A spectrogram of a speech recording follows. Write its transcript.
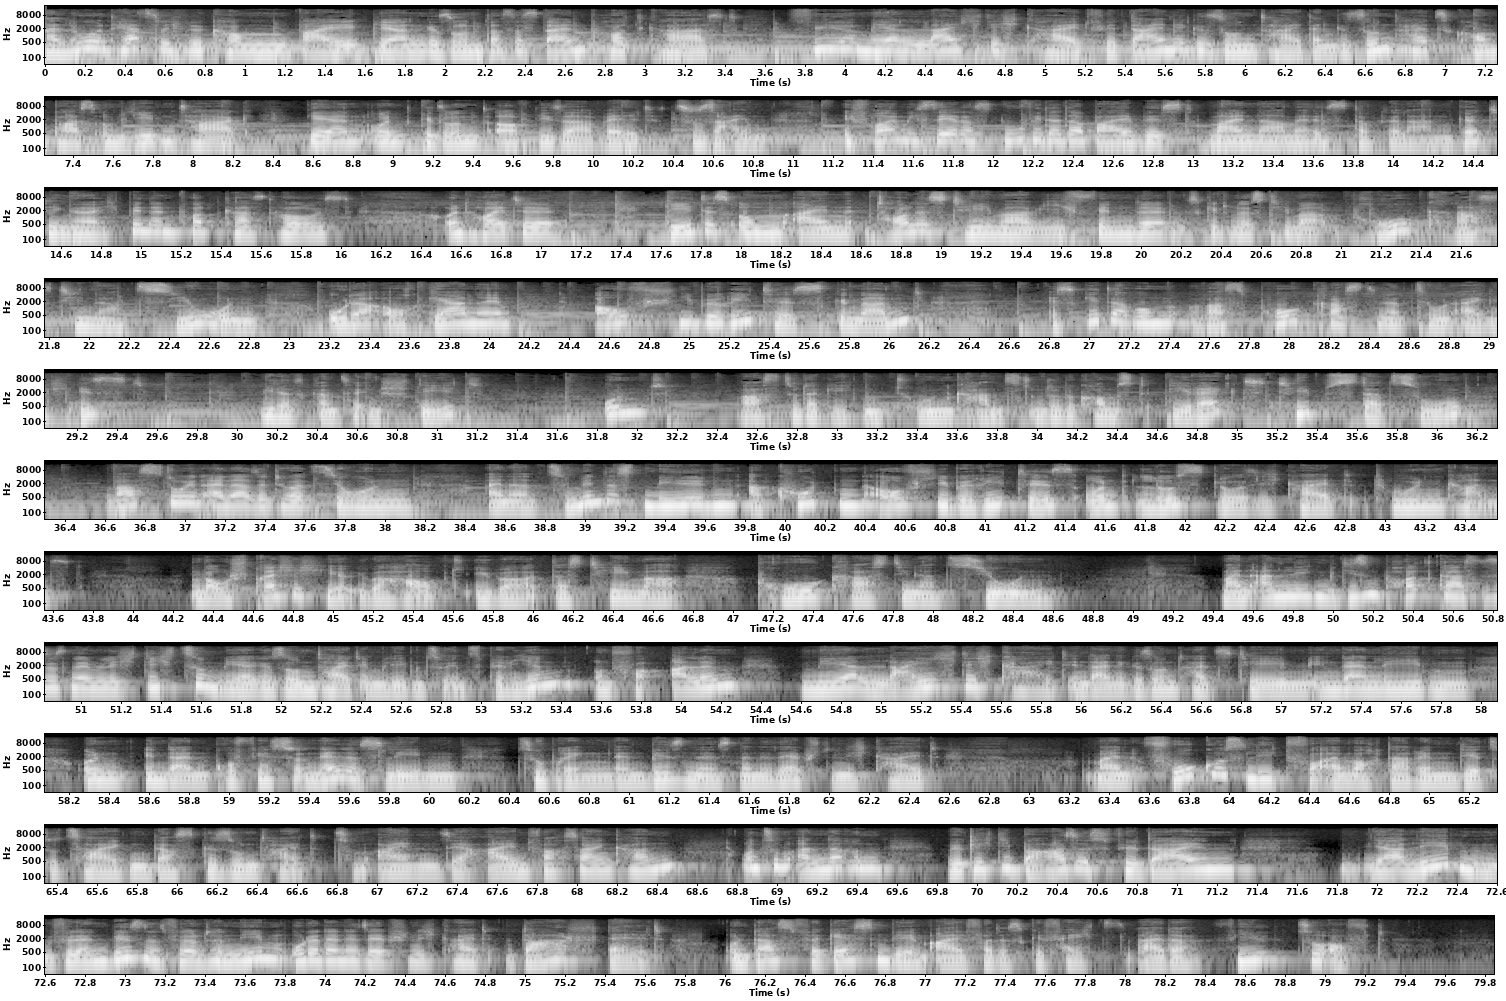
Hallo und herzlich willkommen bei Gern Gesund. Das ist dein Podcast für mehr Leichtigkeit, für deine Gesundheit, dein Gesundheitskompass, um jeden Tag gern und gesund auf dieser Welt zu sein. Ich freue mich sehr, dass du wieder dabei bist. Mein Name ist Dr. Lahn Göttinger. Ich bin dein Podcast-Host und heute geht es um ein tolles Thema, wie ich finde. Es geht um das Thema Prokrastination oder auch gerne Aufschieberitis genannt. Es geht darum, was Prokrastination eigentlich ist wie das Ganze entsteht und was du dagegen tun kannst. Und du bekommst direkt Tipps dazu, was du in einer Situation einer zumindest milden, akuten Aufschieberitis und Lustlosigkeit tun kannst. Und warum spreche ich hier überhaupt über das Thema Prokrastination? Mein Anliegen mit diesem Podcast ist es nämlich, dich zu mehr Gesundheit im Leben zu inspirieren und vor allem mehr Leichtigkeit in deine Gesundheitsthemen, in dein Leben und in dein professionelles Leben zu bringen, dein Business, deine Selbstständigkeit. Mein Fokus liegt vor allem auch darin, dir zu zeigen, dass Gesundheit zum einen sehr einfach sein kann und zum anderen wirklich die Basis für dein ja, Leben, für dein Business, für dein Unternehmen oder deine Selbstständigkeit darstellt. Und das vergessen wir im Eifer des Gefechts leider viel zu oft.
